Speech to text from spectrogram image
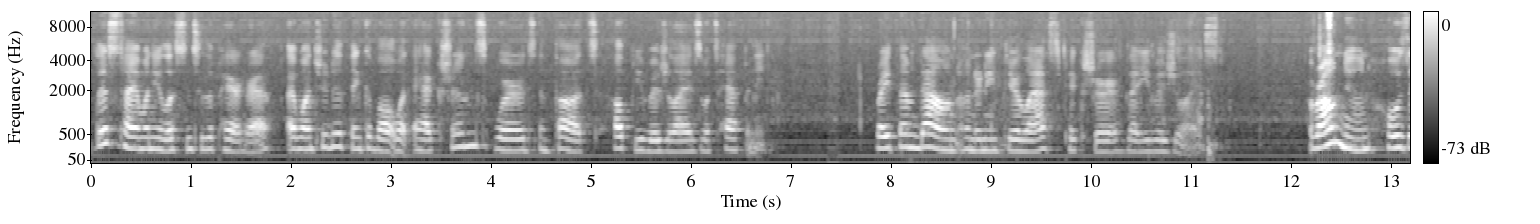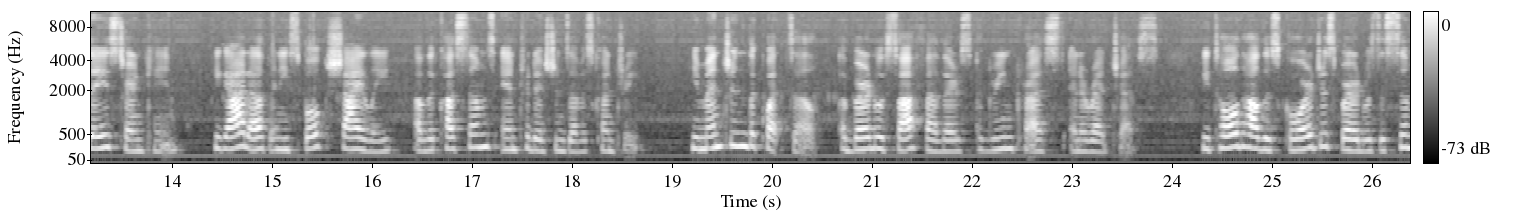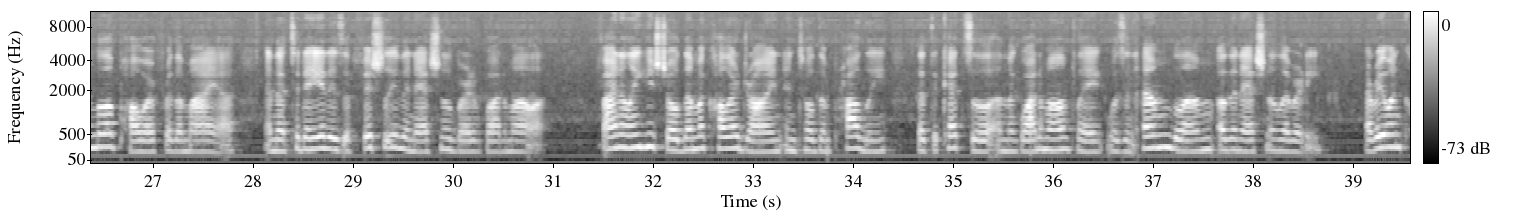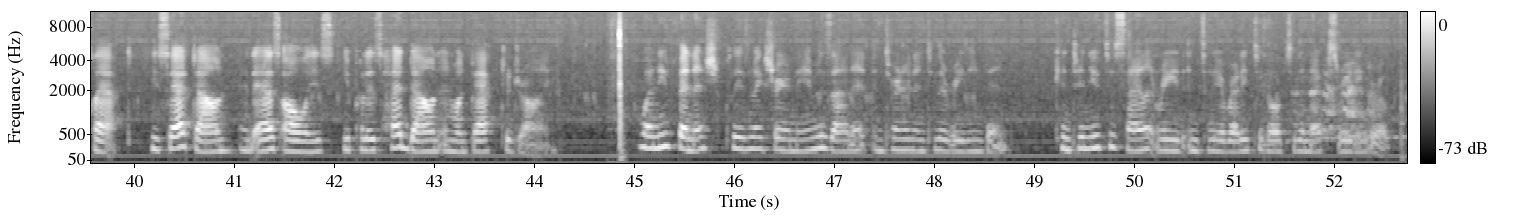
This time, when you listen to the paragraph, I want you to think about what actions, words, and thoughts help you visualize what's happening. Write them down underneath your last picture that you visualized. Around noon, Jose's turn came. He got up and he spoke shyly of the customs and traditions of his country. He mentioned the quetzal, a bird with soft feathers, a green crest, and a red chest. He told how this gorgeous bird was the symbol of power for the Maya and that today it is officially the national bird of Guatemala. Finally, he showed them a color drawing and told them proudly that the quetzal on the Guatemalan flag was an emblem of the national liberty. Everyone clapped. He sat down, and as always, he put his head down and went back to drawing. When you finish, please make sure your name is on it and turn it into the reading bin. Continue to silent read until you're ready to go to the next reading group.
